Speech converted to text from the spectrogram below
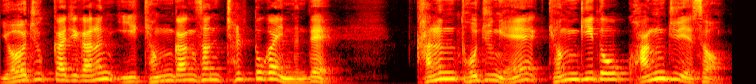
여주까지 가는 이 경강선 철도가 있는데 가는 도중에 경기도 광주에서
